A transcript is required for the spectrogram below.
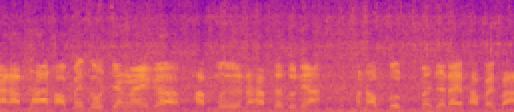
นะครับ ถ้าท็อปไม่สุดยังไงก็พับมือนะครับ แต่ตัวเนี้ยมันท็อปสุดมันจะได้พับไฟฟ้า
